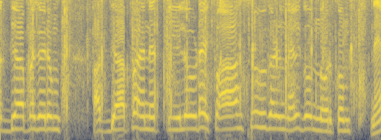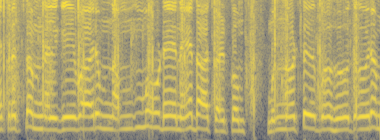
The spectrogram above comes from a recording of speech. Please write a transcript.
അധ്യാപകരും. അധ്യാപനത്തിലൂടെ ക്ലാസുകൾ നൽകുന്നവർക്കും നേതൃത്വം നൽകി വരും നമ്മുടെ നേതാക്കൾക്കും മുന്നോട്ട് ബഹുദൂരം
